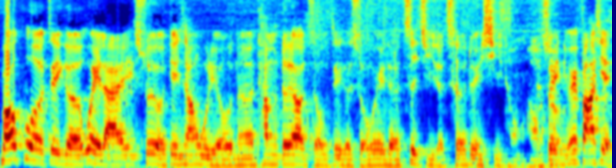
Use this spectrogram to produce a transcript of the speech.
包括这个未来所有电商物流呢，他们都要走这个所谓的自己的车队系统，哈，所以你会发现。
